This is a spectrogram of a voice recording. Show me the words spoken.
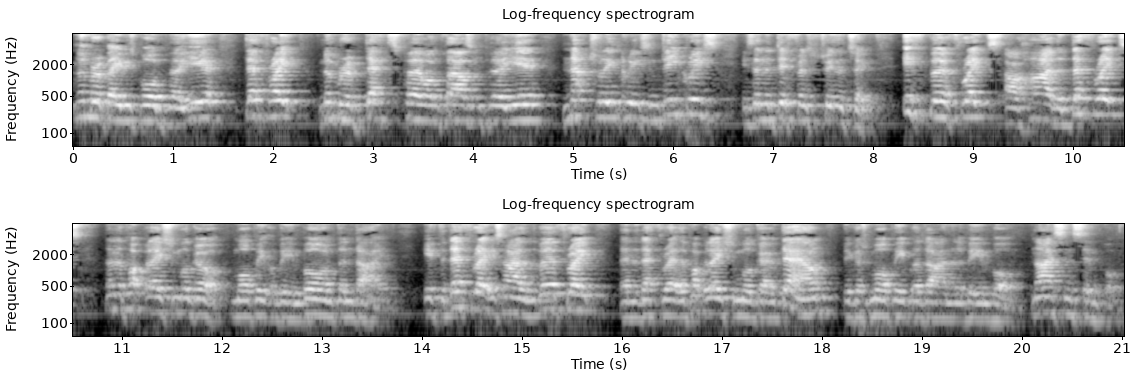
number of babies born per year, death rate, number of deaths per 1,000 per year, natural increase and decrease is then the difference between the two. If birth rates are higher than death rates, then the population will go up, more people being born than dying. If the death rate is higher than the birth rate, then the death rate of the population will go down because more people are dying than are being born. Nice and simple,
